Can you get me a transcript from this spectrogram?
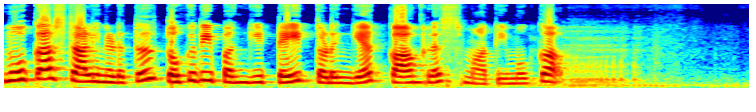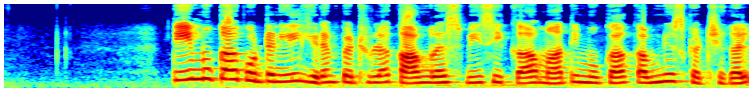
மு க ஸ்டாலின் இடத்தில் தொகுதி பங்கீட்டை தொடங்கிய காங்கிரஸ் மதிமுக திமுக கூட்டணியில் இடம்பெற்றுள்ள காங்கிரஸ் விசிக மதிமுக கம்யூனிஸ்ட் கட்சிகள்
